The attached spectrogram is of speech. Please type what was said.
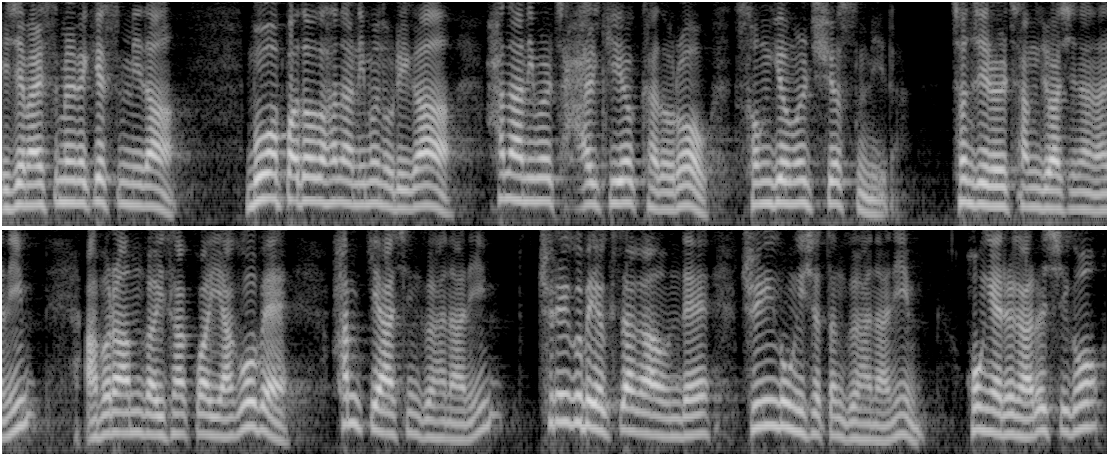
이제 말씀을 맺겠습니다. 무엇보다도 하나님은 우리가 하나님을 잘 기억하도록 성경을 주셨습니다. 천지를 창조하신 하나님, 아브라함과 이삭과 야곱에 함께 하신 그 하나님, 출애굽의 역사 가운데 주인공이셨던 그 하나님, 홍해를 가르시고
